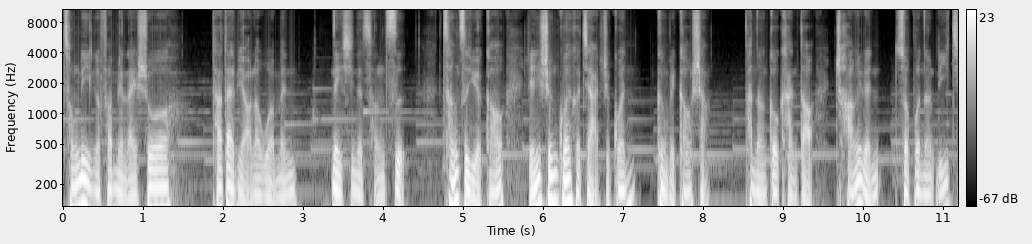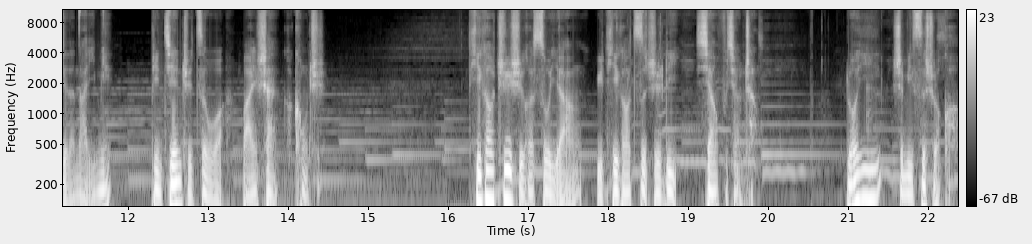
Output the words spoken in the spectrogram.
从另一个方面来说，它代表了我们内心的层次，层次越高，人生观和价值观更为高尚。他能够看到常人所不能理解的那一面，并坚持自我完善和控制。提高知识和素养与提高自制力相辅相成。罗伊·史密斯说过：“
